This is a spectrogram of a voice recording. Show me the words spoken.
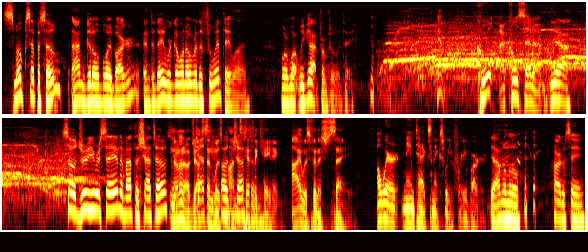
Smokes episode. I'm good old boy Barger, and today we're going over the Fuente line, or what we got from Fuente. Yeah. Cool. A cool setup. Yeah. So, Drew, you were saying about the chateaus? no, no, no. Justin, Justin. was Oh, Justin. pontificating. I was finished saying. I'll wear name tags next week for you, Barker. Yeah, I'm a little hard of seeing.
